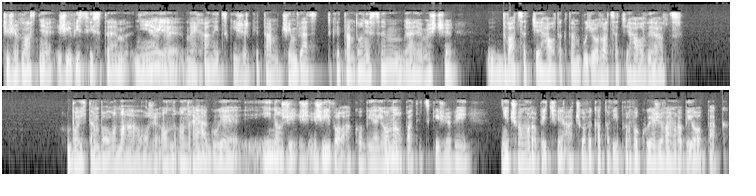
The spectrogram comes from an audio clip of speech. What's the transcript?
Čiže vlastne živý systém nie je mechanický, že keď tam čím viac, keď tam donesem, ja neviem, ešte 20 tehal, tak tam bude o 20 tehal viac lebo ich tam bolo málo, že on, on reaguje ino ži, živo, akoby aj homeopaticky, že vy niečo urobíte a človeka to vyprovokuje, že vám robí opak.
